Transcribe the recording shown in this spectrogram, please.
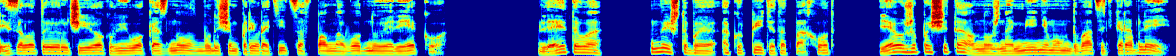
и золотой ручеек в его казну в будущем превратится в полноводную реку. Для этого, ну и чтобы окупить этот поход, я уже посчитал, нужно минимум 20 кораблей.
